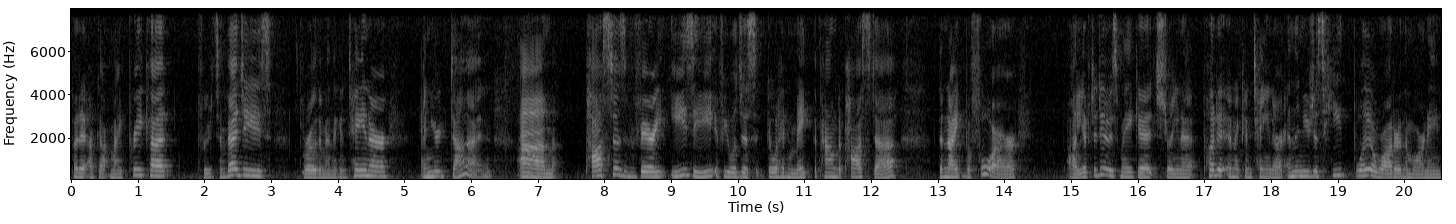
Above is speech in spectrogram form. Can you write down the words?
put it I've got my pre-cut fruits and veggies, throw them in the container, and you're done. Um, pasta is very easy if you will just go ahead and make the pound of pasta the night before. All you have to do is make it, strain it, put it in a container, and then you just heat boil water in the morning.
